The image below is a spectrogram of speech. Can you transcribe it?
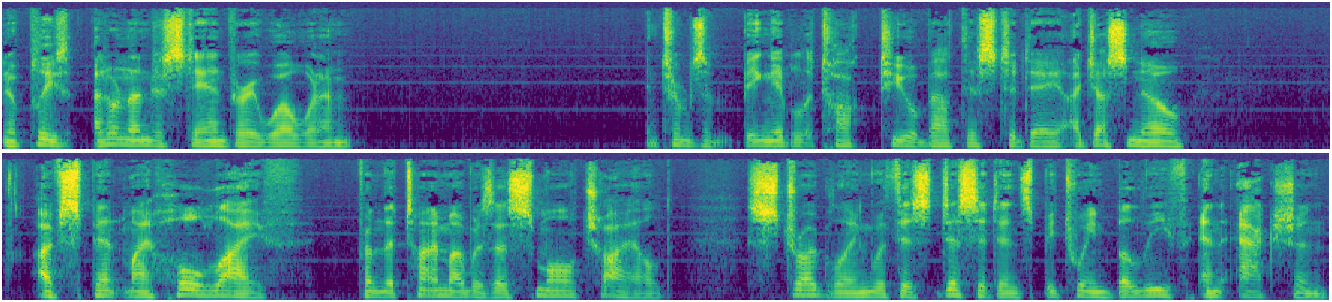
you know, please, I don't understand very well what I'm, in terms of being able to talk to you about this today. I just know I've spent my whole life from the time I was a small child, struggling with this dissidence between belief and action,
